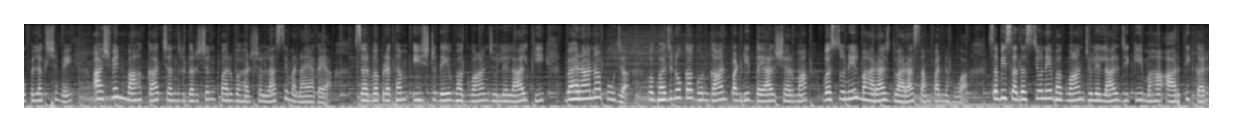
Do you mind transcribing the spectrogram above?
उपलक्ष्य में आश्विन माह का चंद्र दर्शन पर्व हर्षोल्लास से मनाया गया। सर्वप्रथम इष्ट देव भगवान झूलेलाल की बहराना पूजा व भजनों का गुणगान पंडित दयाल शर्मा व सुनील महाराज द्वारा संपन्न हुआ। सभी सदस्यों ने भगवान झूलेलाल जी की महाआरती कर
